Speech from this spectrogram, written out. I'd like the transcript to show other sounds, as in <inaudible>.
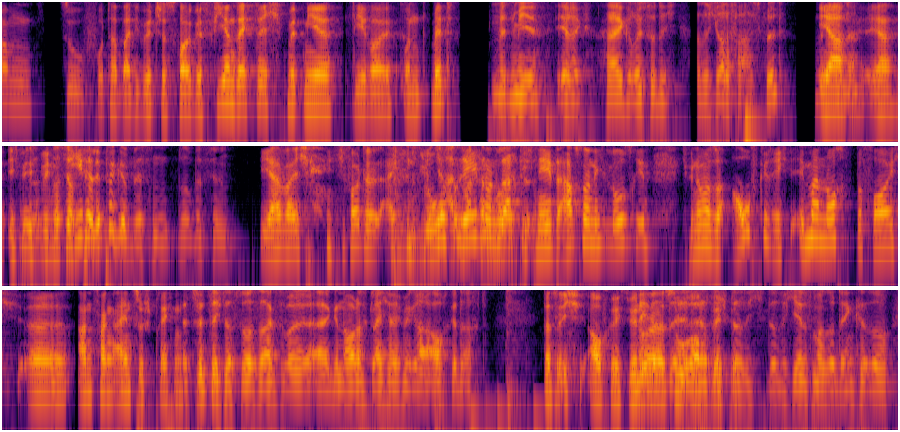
willkommen zu Futter by the Bitches Folge 64 mit mir, Leroy und mit. Mit mir, Erik. Hi, grüße dich. Hast du dich gerade verhaspelt? Ja, ne? ja. Ich bin, ich bin du hast ja auf die Lippe gebissen, so ein bisschen. Ja, weil ich, <laughs> ich wollte eigentlich losreden und dachte ich, nee, darfst noch nicht losreden. Ich bin immer so aufgeregt, immer noch, bevor ich äh, anfange einzusprechen. Es ist witzig, dass du das sagst, weil äh, genau das gleiche habe ich mir gerade auch gedacht. Dass ich aufgeregt bin nee, oder dass, dass du äh, aufgeregt dass ich, dass ich, dass ich jedes Mal so denke, so,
